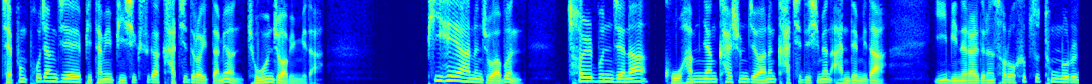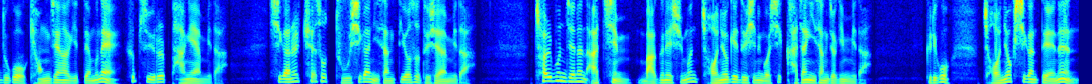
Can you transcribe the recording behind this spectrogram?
제품 포장지에 비타민 B6가 같이 들어있다면 좋은 조합입니다. 피해야 하는 조합은 철분제나 고함량 칼슘제와는 같이 드시면 안 됩니다. 이 미네랄들은 서로 흡수 통로를 두고 경쟁하기 때문에 흡수율을 방해합니다. 시간을 최소 2시간 이상 띄어서 드셔야 합니다. 철분제는 아침, 마그네슘은 저녁에 드시는 것이 가장 이상적입니다. 그리고 저녁 시간대에는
